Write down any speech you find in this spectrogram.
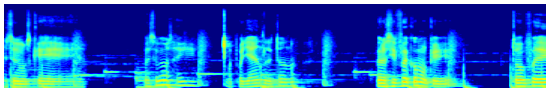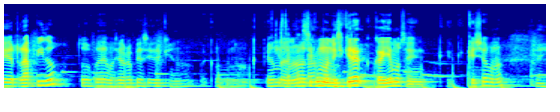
estuvimos que, pues estuvimos ahí apoyándole y todo, ¿no? Pero sí fue como que todo fue rápido, todo fue demasiado rápido, así de que no, no ¿qué onda, ¿Qué no? Así como ni siquiera caíamos en qué, show, ¿no? Sí.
